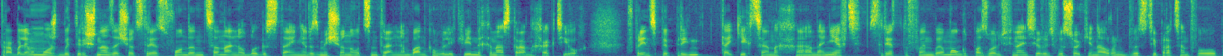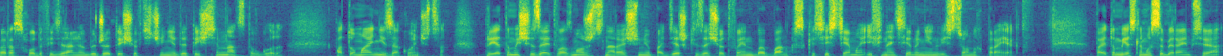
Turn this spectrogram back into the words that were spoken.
Проблема может быть решена за счет средств Фонда национального благосостояния, размещенного Центральным банком в ликвидных иностранных активах. В принципе, при таких ценах э, на нефть средства ФНБ могут позволить финансировать высокие на уровне 20% ВВП расходы федерального бюджета еще в течение 2017 года. Потом и они закончатся. При этом исчезает возможность наращивания поддержки за счет ФНБ банковской системы и финансирования инвестиционных проектов. Поэтому, если мы собираемся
